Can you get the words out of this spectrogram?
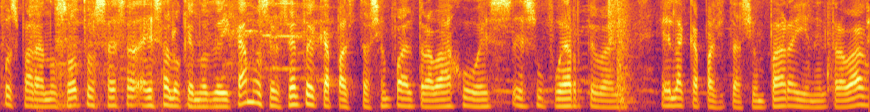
Pues para nosotros es a, lo que nos dedicamos, el Centro de Capacitación para el Trabajo es, su fuerte, es la capacitación para y en el trabajo.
